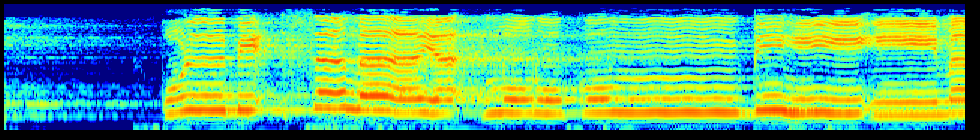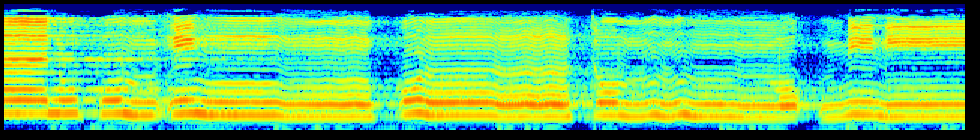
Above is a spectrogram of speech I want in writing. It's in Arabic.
قل بئس ما يأمركم به إيمانكم إن كنتم مؤمنين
